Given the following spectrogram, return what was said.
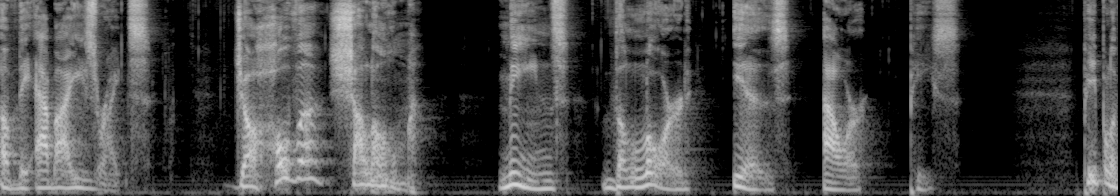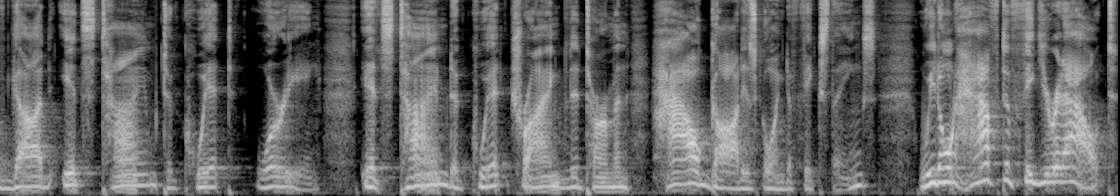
of the Abiezrites. Jehovah Shalom means the Lord is our peace. People of God, it's time to quit worrying. It's time to quit trying to determine how God is going to fix things. We don't have to figure it out.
